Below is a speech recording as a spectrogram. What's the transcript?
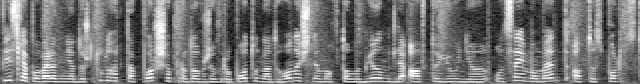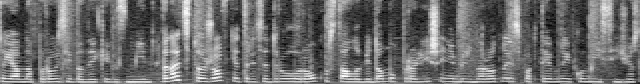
Після повернення до Штутгарта Порше продовжив роботу над гоночним автомобілем для Авто Юніон. У цей момент автоспорт стояв на порозі великих змін. 12 жовтня 32 року стало відомо про рішення міжнародної спортивної комісії, що з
